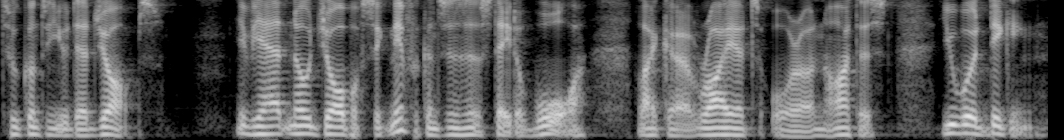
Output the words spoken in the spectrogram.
to continue their jobs. If you had no job of significance in a state of war, like a riot or an artist, you were digging.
